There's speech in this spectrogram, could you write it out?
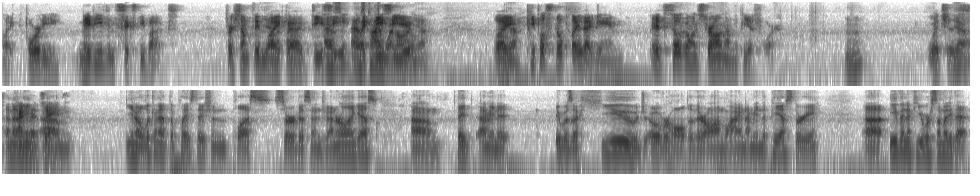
like forty maybe even sixty bucks for something Yeah, like uh, uh, DC as, as like time DCU. went on yeah Like Yeah. people still play that game. It's still going strong on the PS4. Mhm. Which is yeah and i kind mean of insane. um, you know looking at the playstation plus service in general i guess um, they i mean it it was a huge overhaul to their online i mean the ps3 uh, even if you were somebody that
